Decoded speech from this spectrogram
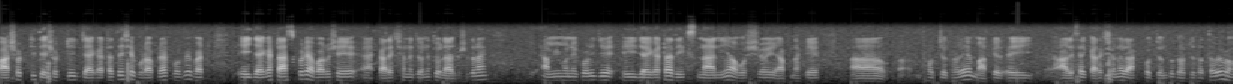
বাষট্টি তেষট্টির জায়গাটাতে সে ঘোরাফেরা করবে বাট এই জায়গা টাচ করে আবারও সে কারেকশনের জন্য চলে আসবে। সুতরাং আমি মনে করি যে এই জায়গাটা রিস্ক না নিয়ে অবশ্যই আপনাকে ধৈর্য ধরে মার্কেট এই আরএসআই কারেকশনের আগ পর্যন্ত ধৈর্য ধরতে হবে এবং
